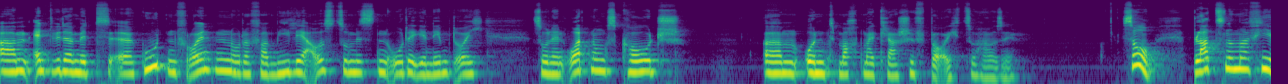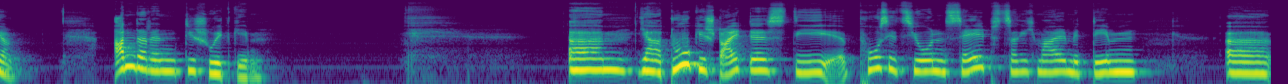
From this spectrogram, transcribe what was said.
ähm, entweder mit äh, guten Freunden oder Familie auszumisten oder ihr nehmt euch so einen Ordnungscoach ähm, und macht mal klar Schiff bei euch zu Hause. So, Platz Nummer vier. Anderen die Schuld geben. Ähm, ja, du gestaltest die Position selbst, sage ich mal, mit dem, äh,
